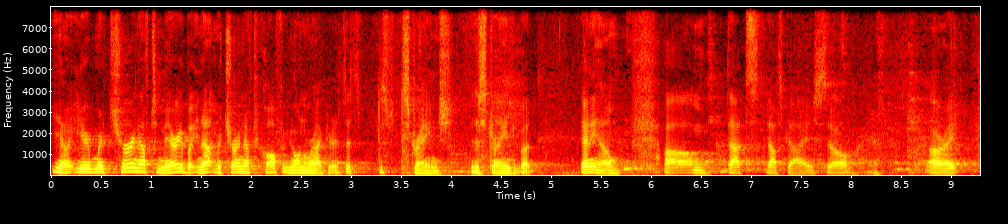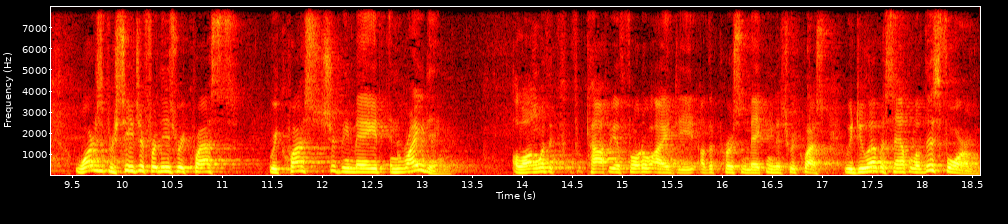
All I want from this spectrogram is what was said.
you know, you're mature enough to marry, but you're not mature enough to call for your own record. It's just, just strange. It's strange, but anyhow, um, that's, that's guys, so, all right. What is the procedure for these requests? Requests should be made in writing, along with a copy of photo ID of the person making this request. We do have a sample of this form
